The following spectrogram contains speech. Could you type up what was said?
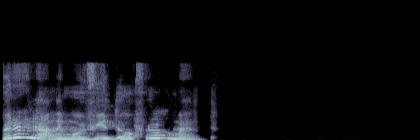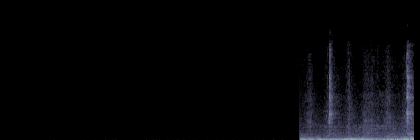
Переглянемо відеофрагмент. Чи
